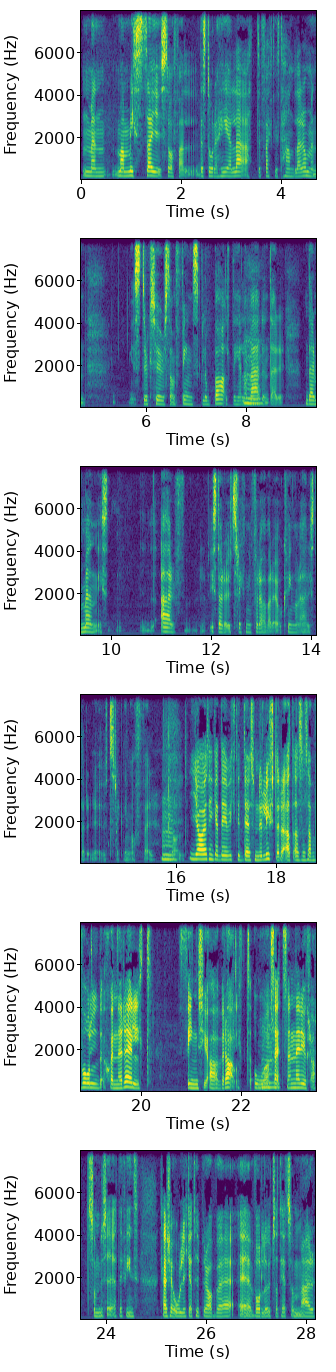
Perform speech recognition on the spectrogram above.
men man missar ju i så fall det stora hela att det faktiskt handlar om en struktur som finns globalt i hela Mm. världen där, där män i, är i större utsträckning förövare och kvinnor är i större utsträckning offer för Mm. våld. Ja, jag tänker att det är viktigt det som du lyfter att alltså, så här, våld generellt finns ju överallt oavsett. Sen är det ju klart som du säger att det finns kanske olika typer av eh, eh, våld och utsatthet som är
